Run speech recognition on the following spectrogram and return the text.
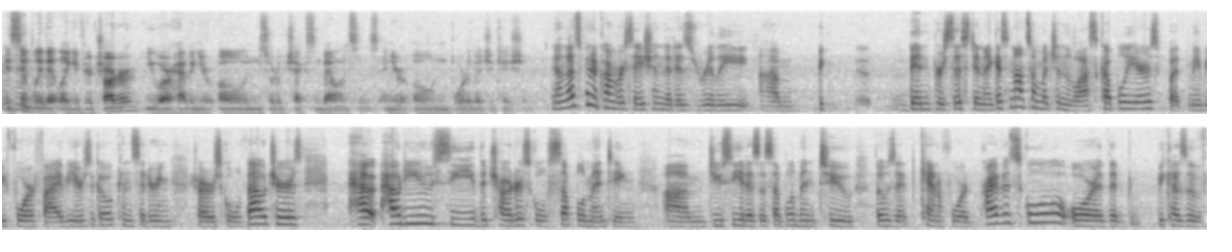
It's simply that like if you're charter, you are having your own sort of checks and balances and your own board of education. Now, that's been a conversation that is really um, been persistent, I guess not so much in the last couple of years, but maybe four or five years ago, considering charter school vouchers. How, how do you see the charter school supplementing? Um, do you see it as a supplement to those that can't afford private school, or that because of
